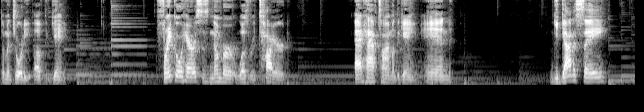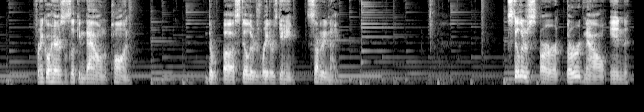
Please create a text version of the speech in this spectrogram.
the majority of the game. Franco Harris's number was retired at halftime of the game, and you gotta say, Franco Harris was looking down upon the uh, Steelers Raiders game Saturday night. Steelers are third now in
